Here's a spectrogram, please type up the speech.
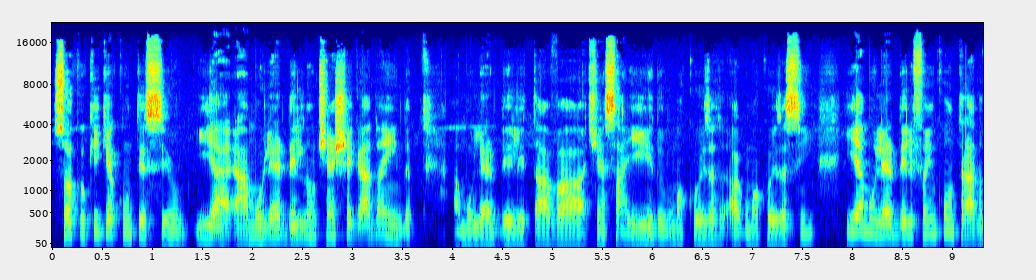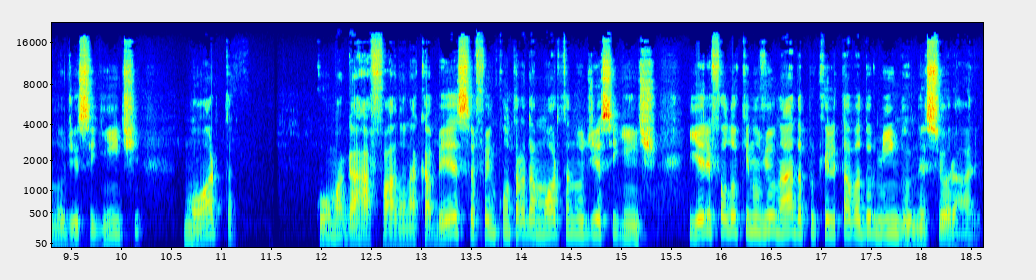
Só que o que, que aconteceu? E a, a mulher dele não tinha chegado ainda. A mulher dele tava, tinha saído, alguma coisa, alguma coisa assim. E a mulher dele foi encontrada no dia seguinte morta, com uma garrafada na cabeça, foi encontrada morta no dia seguinte. E ele falou que não viu nada porque ele estava dormindo nesse horário.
